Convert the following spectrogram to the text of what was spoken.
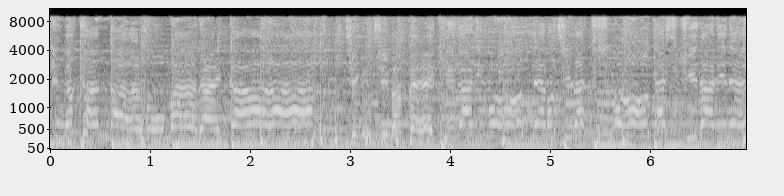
생각한다고 말할까? 지금 집 앞에 기다리고 때로 지나치고 다시 기다리는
